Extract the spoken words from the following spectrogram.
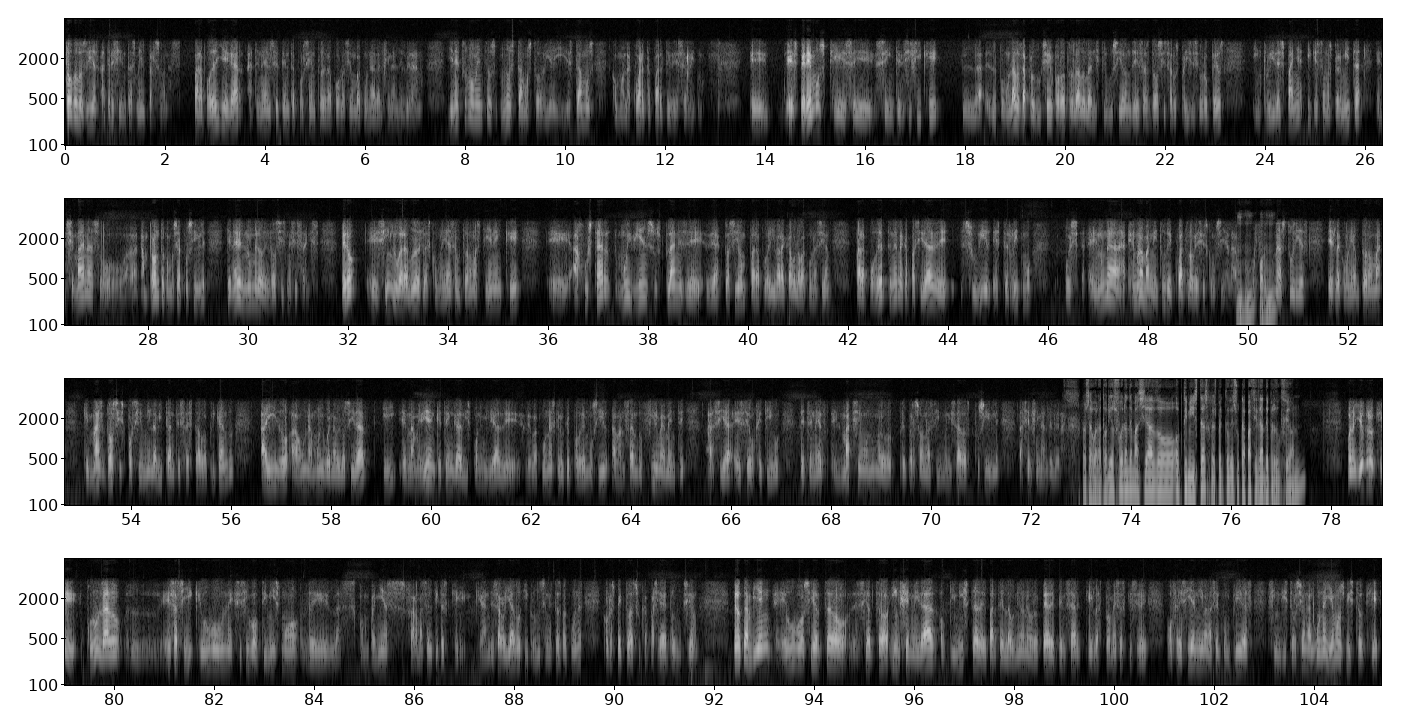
todos los días a 300.000 personas para poder llegar a tener el 70% de la población vacunada al final del verano. Y en estos momentos no estamos todavía ahí, estamos como a la cuarta parte de ese ritmo. Eh, esperemos que se, se intensifique por un lado la producción y por otro lado la distribución de esas dosis a los países europeos incluida España, y que esto nos permita en semanas o a tan pronto como sea posible tener el número de dosis necesarias. Pero eh, sin lugar a dudas las comunidades autónomas tienen que eh, ajustar muy bien sus planes de, de actuación para poder llevar a cabo la vacunación, para poder tener la capacidad de subir este ritmo pues en una en una magnitud de cuatro veces como señalaba. Por fortuna Asturias es la comunidad autónoma que más dosis por 100.000 habitantes ha estado aplicando, ha ido a una muy buena velocidad y en la medida en que tenga disponibilidad de, vacunas, creo que podemos ir avanzando firmemente hacia ese objetivo de tener el máximo número de personas inmunizadas posible hacia el final del verano. ¿Los laboratorios fueron demasiado optimistas respecto de su capacidad de producción? Bueno, yo creo que, por un lado, es así que hubo un excesivo optimismo de las compañías farmacéuticas que, han desarrollado y producen estas vacunas con respecto a su capacidad de producción, pero también eh, hubo cierto, cierta ingenuidad optimista de parte de la Unión Europea de pensar que las promesas que se ofrecían iban a ser cumplidas sin distorsión alguna y hemos visto que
